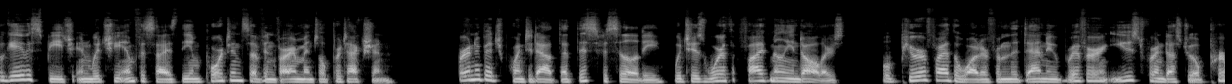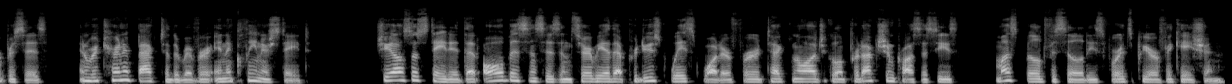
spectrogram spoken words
who gave a speech in which she emphasized the importance of environmental protection. Brnabic pointed out that this facility, which is worth $5 million, will purify the water from the Danube River used for industrial purposes and return it back to the river in a cleaner state. She also stated that all businesses in Serbia that produced wastewater for technological production processes must build facilities for its purification.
